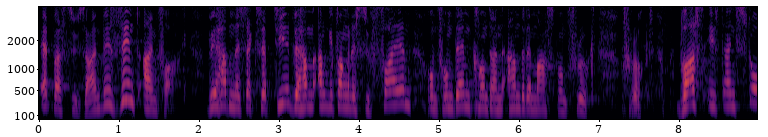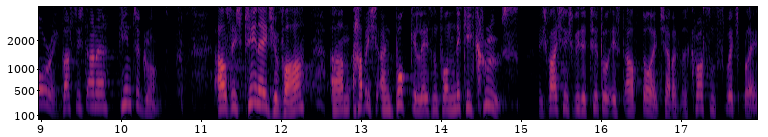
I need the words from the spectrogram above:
etwas zu sein. Wir sind einfach. Wir haben es akzeptiert, wir haben angefangen, es zu feiern und von dem kommt ein anderer Maß von Frucht. Frucht. Was ist ein Story? Was ist ein Hintergrund? Als ich Teenager war, ähm, habe ich ein Buch gelesen von Nicky Cruz. Ich weiß nicht, wie der Titel ist auf Deutsch, aber The Cross and Switchblade.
